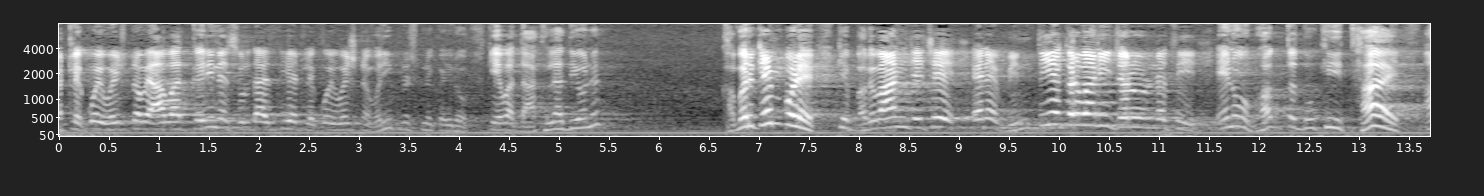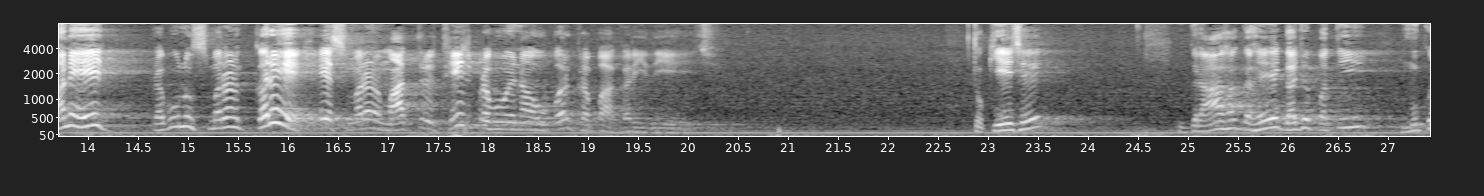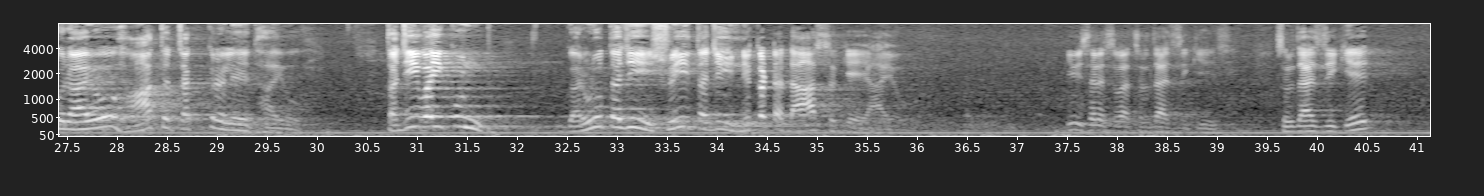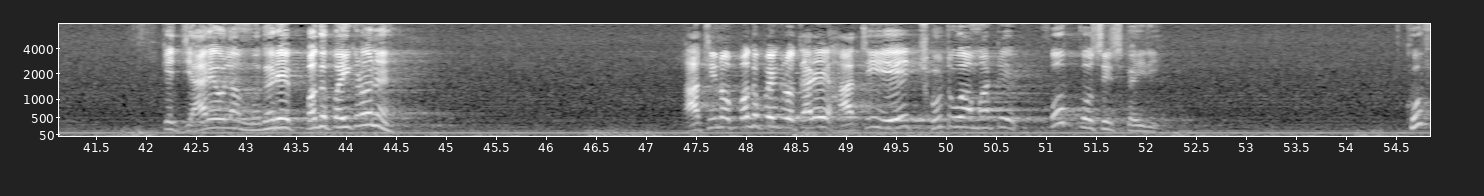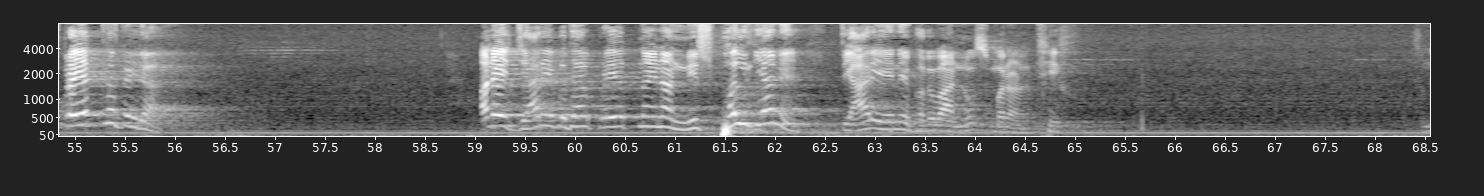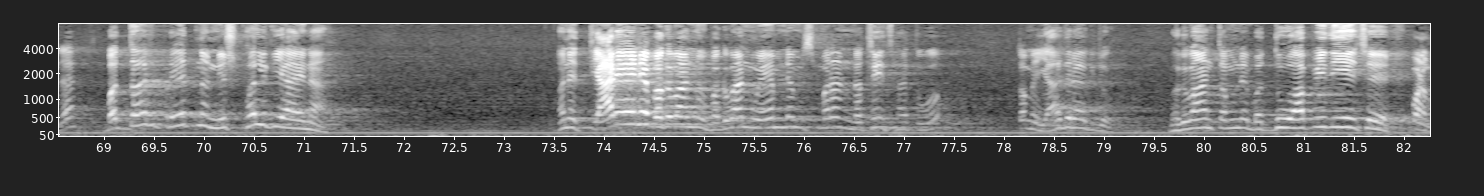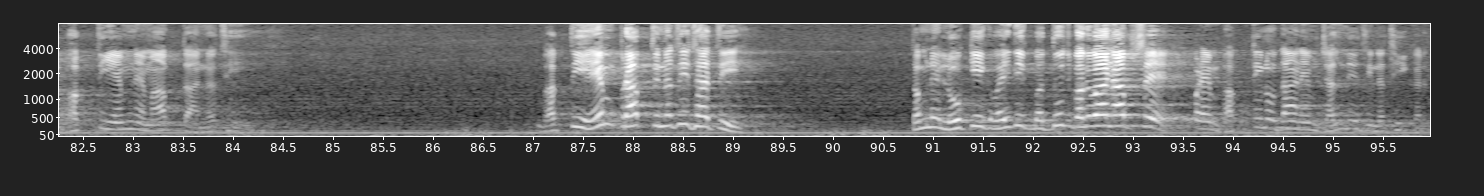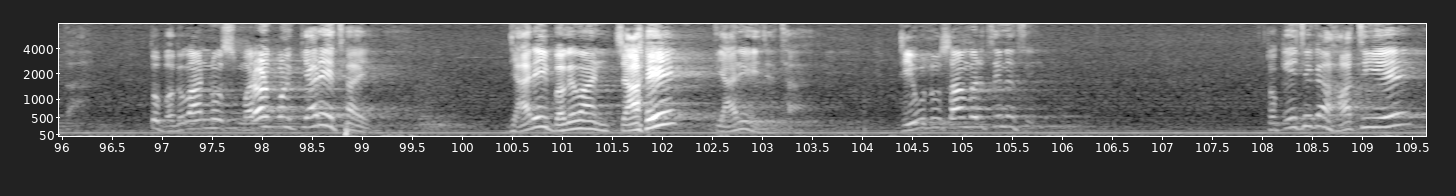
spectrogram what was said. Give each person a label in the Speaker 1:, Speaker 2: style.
Speaker 1: એટલે કોઈ વૈષ્ણવે આ વાત કરીને સુરદાસજી એટલે કોઈ વૈષ્ણવ વરી પ્રશ્ન કર્યો કે એવા દાખલા દો ને? ખબર કેમ પડે કે ભગવાન જે છે એને વિનંતી કરવાની જરૂર નથી. એનો ભક્ત દુખી થાય અને એ પ્રભુનું સ્મરણ કરે, એ સ્મરણ માત્રથી જ પ્રભુ એના ઉપર કૃપા કરી દે છે. તો કે છે, ગ્રાહ ગહે ગજપતિ મુકરાયો હાથ ચક્ર લે થાયો તજી વૈકુંઠ, ગરુડ તજી, શ્રી તજી, નિકટ દાસ કે આયો. એવી સરસ વાત સુરદાસજી કહે છે. સુરદાસજી કહે કે જ્યારે ઓલા મગરે પગ પકડ્યો ને, હાથીનો પગ પકડ્યો ત્યારે હાથી એ છૂટવા માટે ખૂબ કોશિશ કરી. ખૂબ પ્રયત્ન કર્યા. અને જ્યારે બધા પ્રયત્ન એના નિષ્ફળ ગયા ને, ત્યારે એને ભગવાનનું સ્મરણ થયું. બધા જ પ્રયત્ન નિષ્ફળ ગયા એના. અને ત્યારે એને ભગવાનનું ભગવાનનું એમને એમ સ્મરણ નથી થતું તમે યાદ રાખજો, ભગવાન તમને બધું આપી દે છે, પણ ભક્તિ એમને માપતા નથી. ભક્તિ એમ પ્રાપ્ત નથી થતી. તમને લૌકિક, વૈદિક બધું જ ભગવાન આપશે, પણ એમ ભક્તિનું દાન એમ જલ્દીથી નથી કરતા. તો ભગવાનનું સ્મરણ પણ ક્યારે થાય? જ્યારે ભગવાન ચાહે, ત્યારે જ થાય. જીવનું સામર્થ્ય નથી. તો કે છે કે હાથીએ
